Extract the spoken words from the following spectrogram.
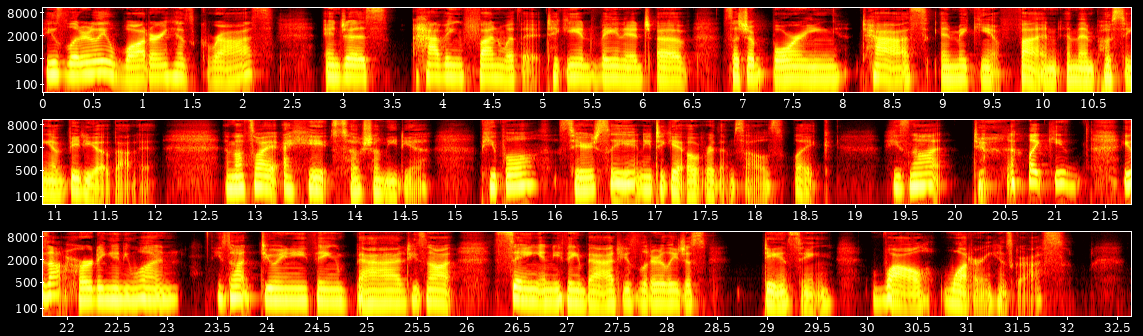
He's literally watering his grass and just having fun with it, taking advantage of such a boring task and making it fun and then posting a video about it. And that's why I hate social media. People seriously need to get over themselves. Like he's not like he's, he's not hurting anyone. He's not doing anything bad. He's not saying anything bad. He's literally just dancing while watering his grass.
